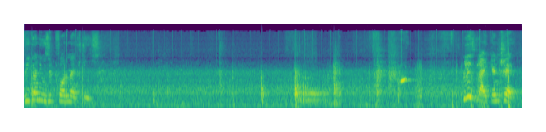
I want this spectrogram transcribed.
we can use it for next use please like and share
